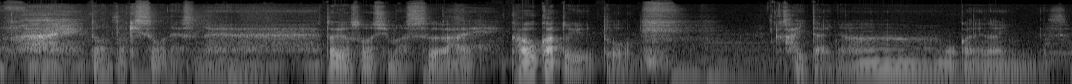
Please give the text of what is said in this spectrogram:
はいどんどん来そうですねと予想しますはい買うかというと買いたいなお金ないんですよ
